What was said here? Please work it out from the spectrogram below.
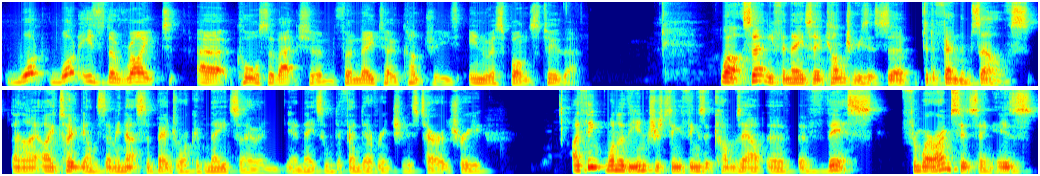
what what is the right uh, course of action for NATO countries in response to that? Well, certainly for NATO countries, it's uh, to defend themselves, and I, I, totally understand. I mean, that's the bedrock of NATO, and you know, NATO will defend every inch of its territory. I think one of the interesting things that comes out of, of this, from where I'm sitting, is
